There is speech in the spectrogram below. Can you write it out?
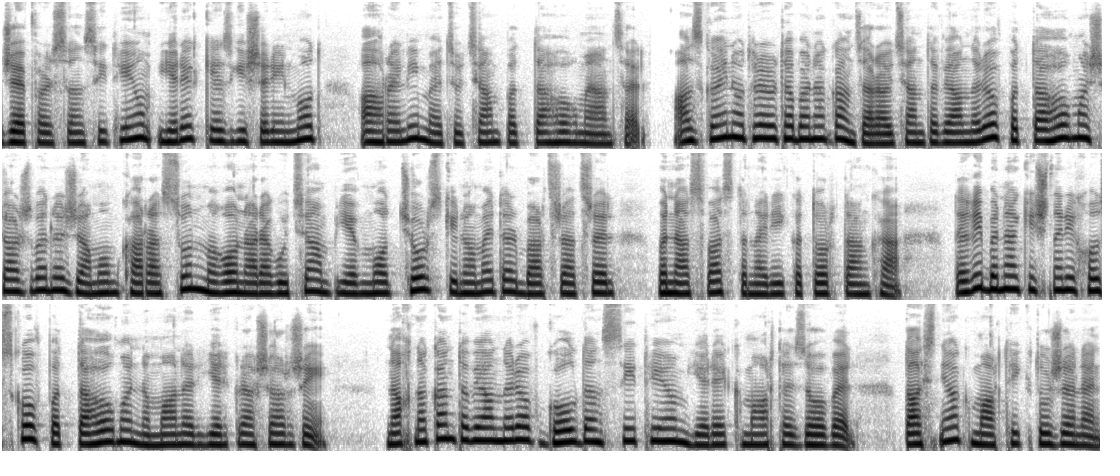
Ջեֆերսոն Սիթիում 3 կեսգիշերին մոտ ահռելի մեծությամբ պտտահողմ է անցել։ Ազգային օդերոթաբանական ծառայության տվյալներով պտտահողմը շարժվել է ժամում 40 մղոն արագությամբ եւ մոտ 4 կիլոմետր բարձրացրել վնասված տների կտոր-տանքը։ Տեղի բնակիչների խոսքով պտտահողմը նման էր երկրաշարժի։ Նախնական տվյալներով Golden City-ում 3 մարդ է զոհվել, տասնյակ մարդիկ տուժել են,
